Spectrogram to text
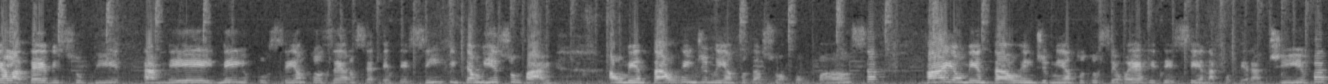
Ela deve subir para meio por cento ou 0,75%. Então, isso vai aumentar o rendimento da sua poupança, vai aumentar o rendimento do seu RDC na cooperativa.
